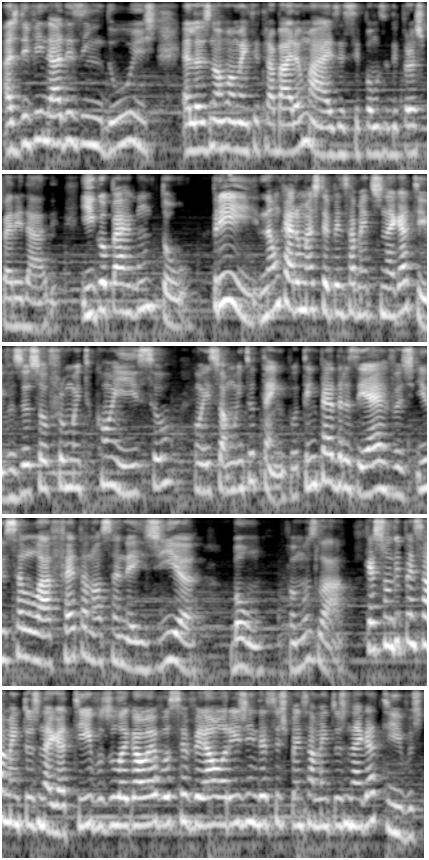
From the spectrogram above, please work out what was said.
As divindades hindus, elas normalmente trabalham mais esse ponto de prosperidade. Igor perguntou: Pri, não quero mais ter pensamentos negativos. Eu sofro muito com isso, com isso há muito tempo. Tem pedras e ervas e o celular afeta a nossa energia? Bom, Vamos lá. Questão de pensamentos negativos, o legal é você ver a origem desses pensamentos negativos.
